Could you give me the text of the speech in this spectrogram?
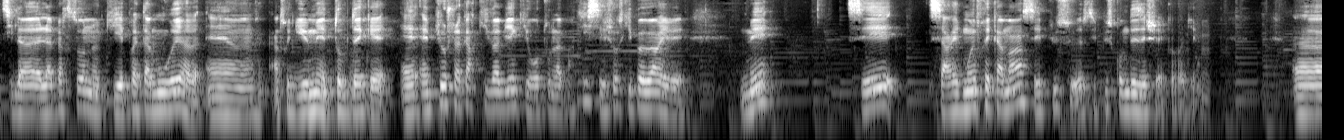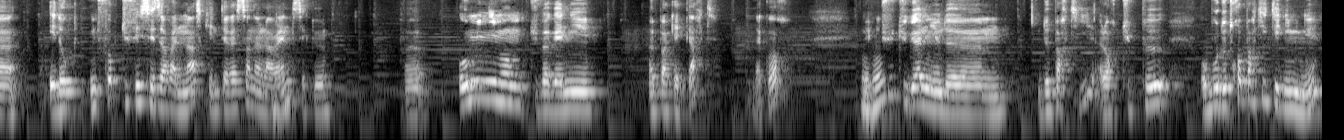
si la, la personne qui est prête à mourir, est, un- entre guillemets, un top deck, elle, elle- elle pioche la carte qui va bien, qui retourne la partie, c'est des choses qui peuvent arriver. Mais c'est, ça arrive moins fréquemment, c'est plus, c'est plus comme des échecs, on va dire. Euh, et donc, une fois que tu fais ces arènes-là, ce qui est intéressant dans l'arène, c'est que euh, au minimum, tu vas gagner un paquet de cartes, d'accord? Mais Mhm. plus tu gagnes de, de parties, alors tu peux, au bout de trois parties, t'éliminer,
